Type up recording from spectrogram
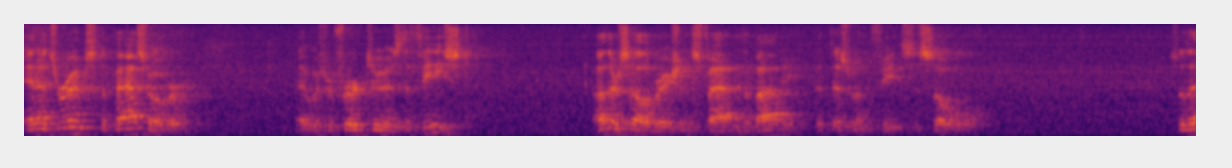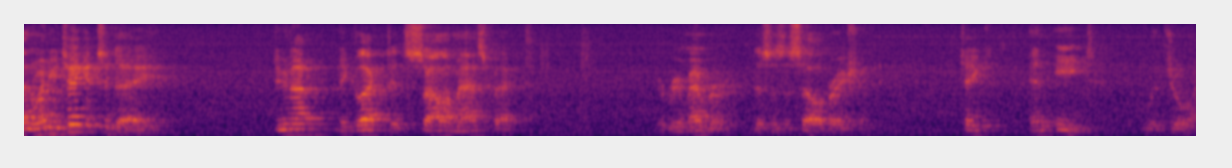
In its roots, the Passover, it was referred to as the feast. Other celebrations fatten the body, but this one feeds the soul. So then when you take it today, do not neglect its solemn aspect. But remember, this is a celebration. Take and eat with joy.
